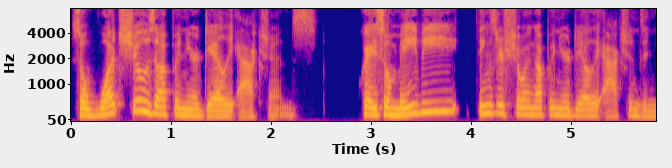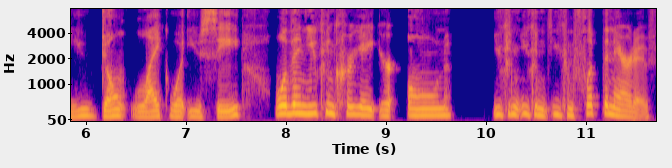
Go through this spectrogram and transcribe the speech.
So what shows up in your daily actions? Okay, so maybe things are showing up in your daily actions and you don't like what you see. Well, then you can create your own you can you can you can flip the narrative.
